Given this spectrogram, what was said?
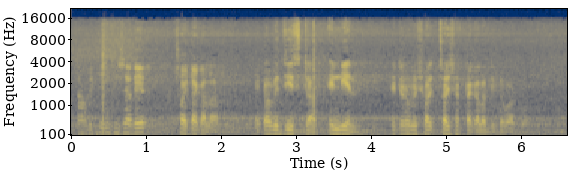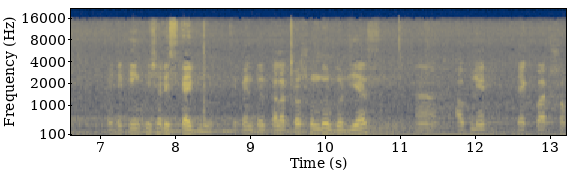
এটা হবে কিংফিশারের ছয়টা কালার এটা হবে জি স্টার ইন্ডিয়ান এটার হবে ছয় সাতটা কালার দিতে পারব। এটা কিংফিশার স্কাই ব্লু এই প্যান্টের কালারটাও সুন্দর গর্জিয়াস আউটলেট ব্যাক পার্ট সব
